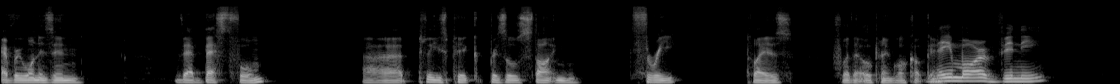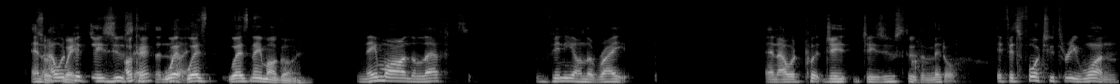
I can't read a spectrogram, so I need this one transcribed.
Everyone is in their best form. Uh, please pick Brazil's starting three players for their opening World Cup game. Neymar, Vinny, and So, I would wait. pick Jesus okay, as the where, where's where's Neymar going? Neymar on the left, Vinny on the right, and I would put J- Jesus through the middle. If it's four two three one,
